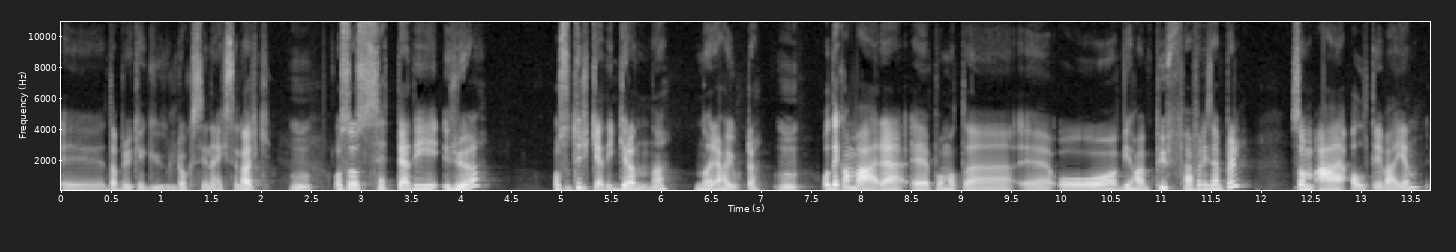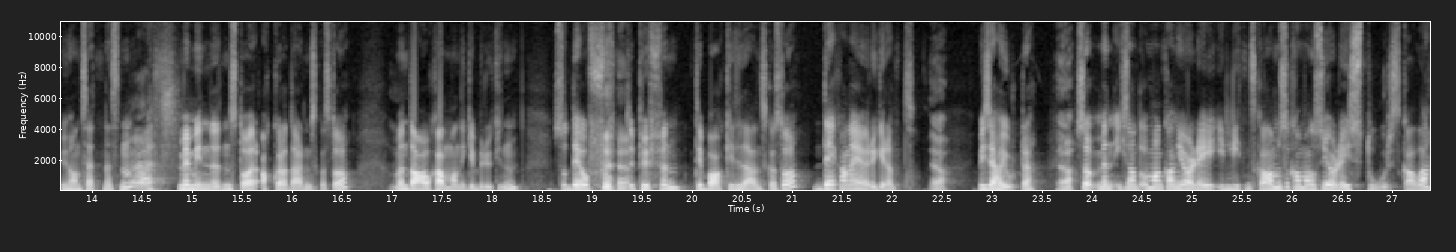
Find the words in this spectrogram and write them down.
eh, Da bruker jeg Google Docs sine Excel-ark. Og så setter jeg de røde, og så trykker jeg de grønne når jeg har gjort det. Og det kan være eh, på en måte eh, Og vi har en puff her, eksempel. som er alltid i veien, uansett nesten. Yes. Med mindre den står akkurat der den skal stå. Men da kan man ikke bruke den. Så det å flytte puffen tilbake til der den skal stå, det kan jeg gjøre grønt. Ja. Hvis jeg har gjort det. Ja. Så, men? Og man kan gjøre det i liten skala, men så kan man også gjøre det i stor skala.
